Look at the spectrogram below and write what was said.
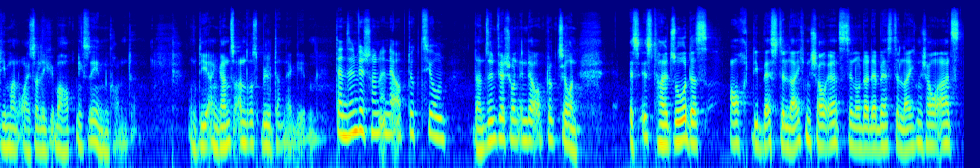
die man äußerlich überhaupt nicht sehen konnte und die ein ganz anderes Bild dann ergeben. Dann sind wir schon in der Obduktion. Dann sind wir schon in der Obduktion. Es ist halt so, dass auch die beste Leichenschauärztin oder der beste Leichenschauarzt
